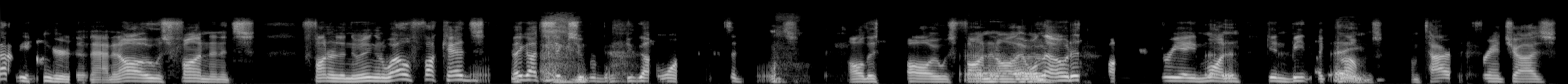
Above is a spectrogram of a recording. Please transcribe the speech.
Got to be hungrier than that. And oh, it was fun, and it's funner than New England. Well, fuckheads, they got six Super Bowls. You got one. It's a, it's all this. Oh, it was fun and all that. Well, no, it is three eight and one, getting beat like drums. I'm tired of the franchise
